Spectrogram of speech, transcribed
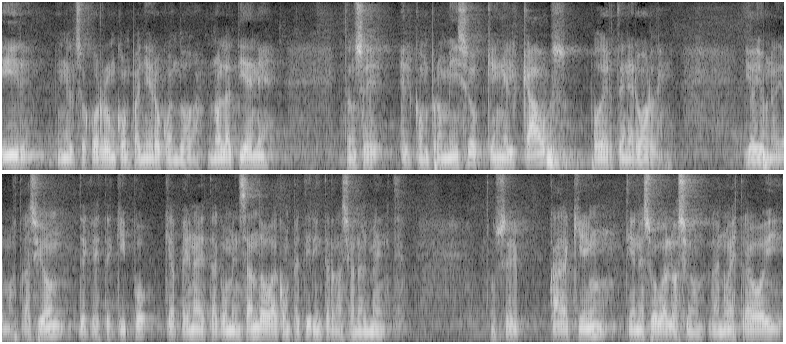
ir en el socorro de un compañero cuando no la tiene. Entonces, el compromiso que en el caos poder tener orden. Y hoy es una demostración de que este equipo, que apenas está comenzando, va a competir internacionalmente. Entonces, cada quien tiene su evaluación. La nuestra hoy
